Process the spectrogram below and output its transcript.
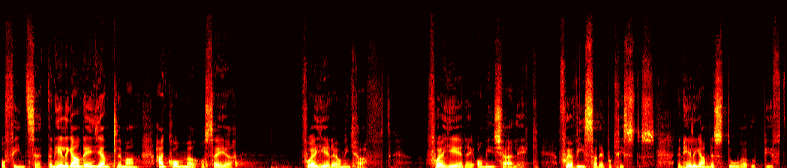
och fint sätt. Den heliga ande är en gentleman. Han kommer och säger, får jag ge dig av min kraft? Får jag ge dig av min kärlek? Får jag visa dig på Kristus? Den heliga andes stora uppgift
